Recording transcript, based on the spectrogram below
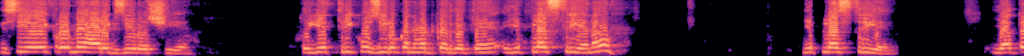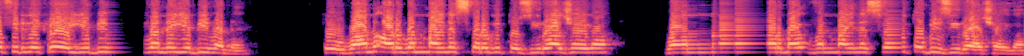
किसी एक रो में और एक ज़ीरो चाहिए। तो ये थ्री को ज़ीरो कन्वर्ट कर देते हैं। ये प्लस थ्री है ना? ये प्लस थ्री है। या तो फिर देख रहे हो, ये भी वन है, ये भी वन है। तो वन और वन माइनस करोगे तो ज़ीरो आ जाएगा। वन और वन माइनस करोगे तो भी ज़ीरो आ जाएगा।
